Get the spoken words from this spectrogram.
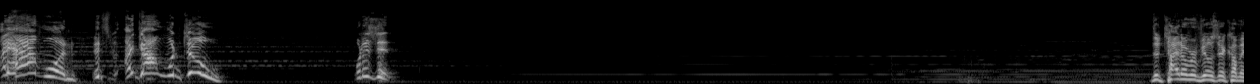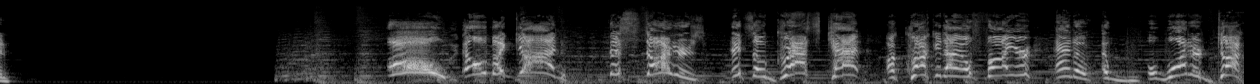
I have one. It's I got one too. What is it? The title reveals are coming. Oh! Oh my god! The starters! It's a grass cat, a crocodile fire, and a, a, a water duck!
